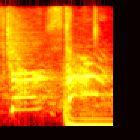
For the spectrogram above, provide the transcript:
skirt, skirt.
